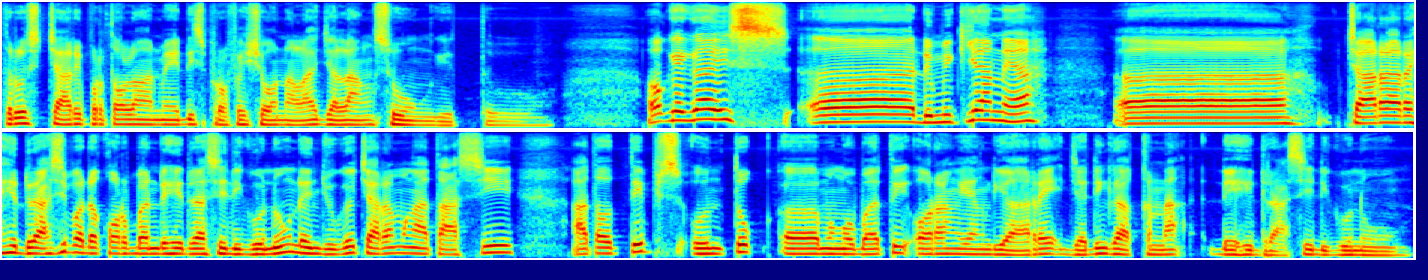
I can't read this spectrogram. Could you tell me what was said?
terus cari pertolongan medis profesional aja langsung gitu. Oke guys, uh, demikian ya uh, cara rehidrasi pada korban dehidrasi di gunung dan juga cara mengatasi atau tips untuk uh, mengobati orang yang diare jadi nggak kena dehidrasi di gunung.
